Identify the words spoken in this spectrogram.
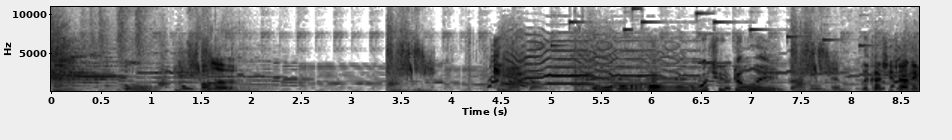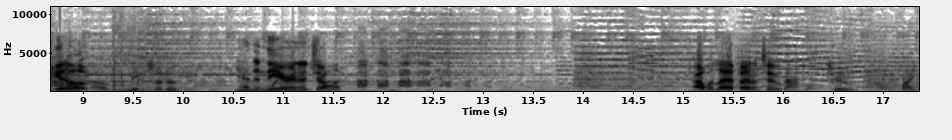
Hmm. Ooh. Hold up. Knockout. Ooh. What you The doing? Look how with she tried to get up. Of Mitsurugi. You had the knee her in win. the jaw. I would laugh at him too. Battle two. Fight.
